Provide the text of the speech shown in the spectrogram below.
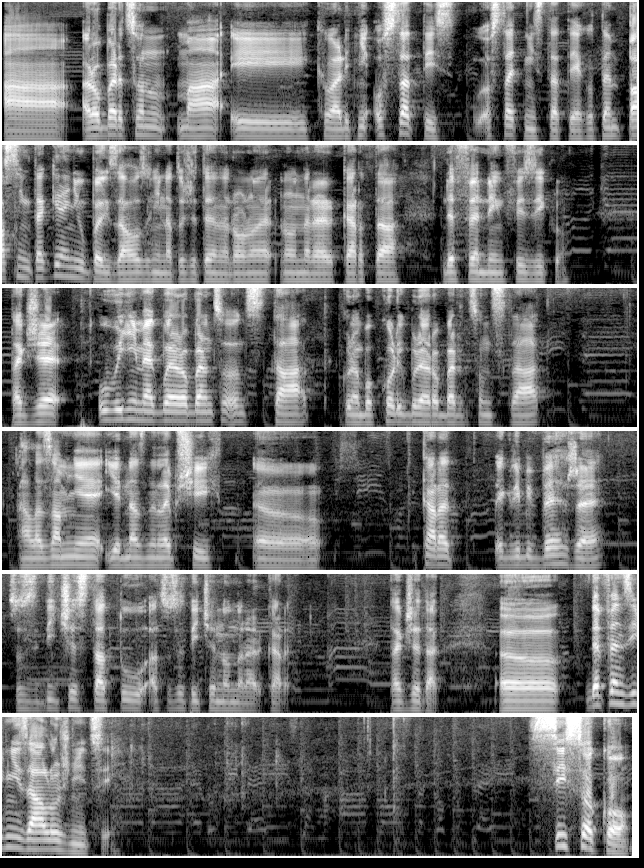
A Robertson má i kvalitní ostatní, ostatní staty, jako ten passing taky není úplně zahozený na to, že ten non-rare karta defending physical. Takže uvidím, jak bude Robertson stát, nebo kolik bude Robertson stát, ale za mě jedna z nejlepších uh, karet, jak kdyby ve hře, co se týče statů a co se týče non-rare karet. Takže tak. Uh, defenzivní záložníci. Sisoko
